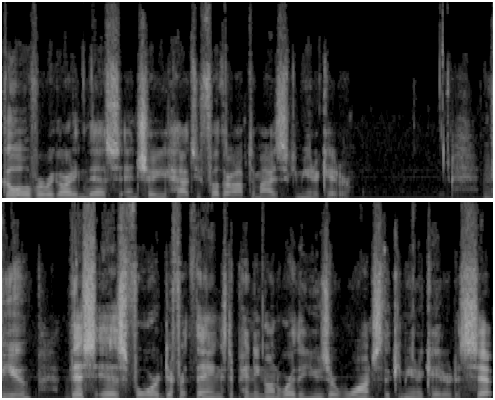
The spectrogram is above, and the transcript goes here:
go over regarding this and show you how to further optimize the communicator. View, this is for different things depending on where the user wants the communicator to sit.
